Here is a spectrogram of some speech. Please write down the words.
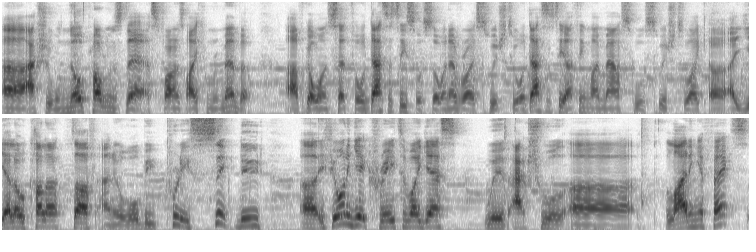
Uh, actually, well, no problems there as far as I can remember. I've got one set for Audacity, so, so whenever I switch to Audacity, I think my mouse will switch to like a, a yellow color stuff and it will be pretty sick, dude. Uh, if you want to get creative, I guess, with actual uh, lighting effects,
